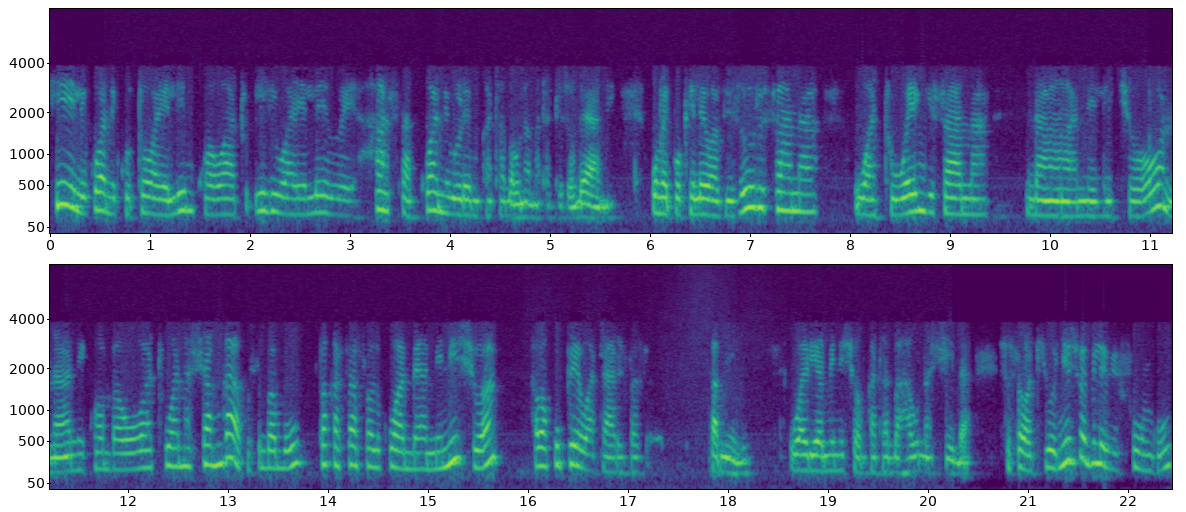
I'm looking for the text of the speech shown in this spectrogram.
hii ilikuwa ni kutoa elimu kwa watu ili waelewe hasa, kwani ule mkataba una matatizo gani. Umepokelewa vizuri sana, watu wengi sana, na nilichoona ni kwamba watu wanashangaa kwa sababu mpaka sasa walikuwa wameaminishwa, hawakupewa taarifa kamili, waliaminishwa mkataba hauna shida. Sasa wakionyeshwa vile vifungu,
